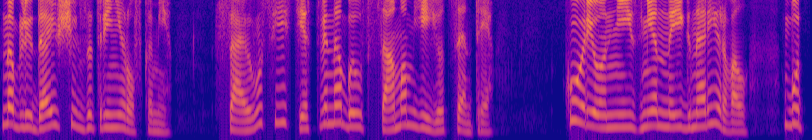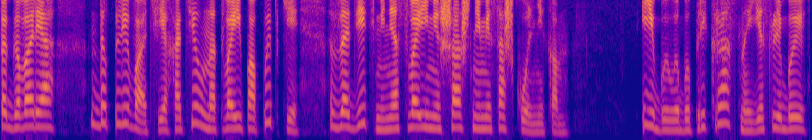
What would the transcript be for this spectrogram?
наблюдающих за тренировками. Сайрус, естественно, был в самом ее центре. Кори он неизменно игнорировал, будто говоря, «Да плевать, я хотел на твои попытки задеть меня своими шашнями со школьником». И было бы прекрасно, если бы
